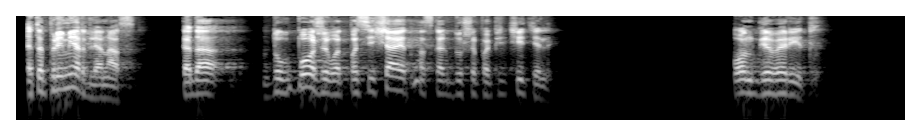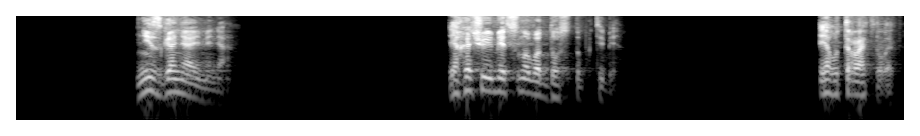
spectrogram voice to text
– это пример для нас, когда Дух Божий вот посещает нас как душепопечитель. Он говорит, не изгоняй меня. Я хочу иметь снова доступ к тебе. Я утратил это.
